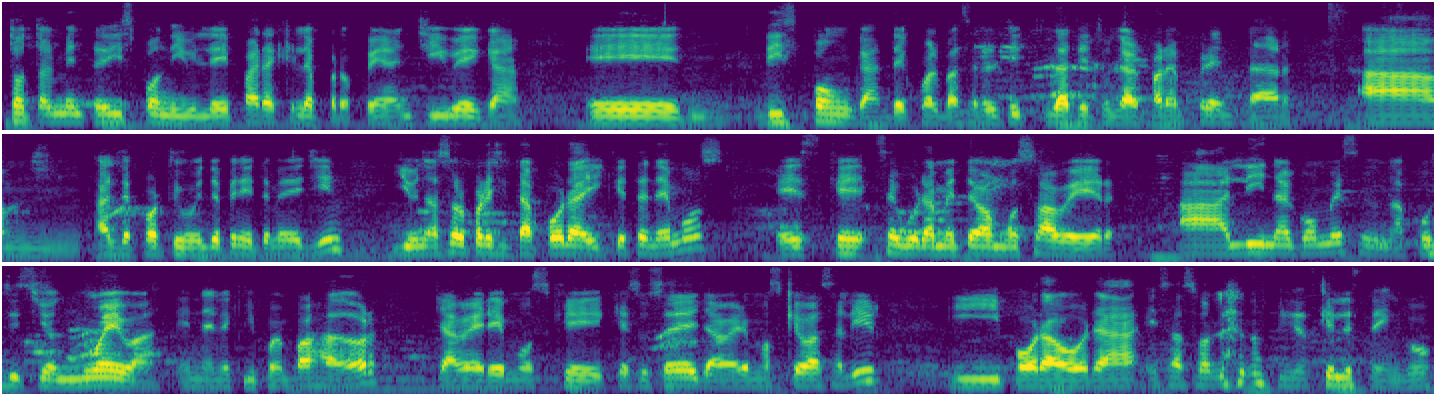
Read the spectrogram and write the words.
totalmente disponible para que la profe Angie Vega eh, disponga de cuál va a ser la titular para enfrentar al Deportivo Independiente Medellín. Y una sorpresita por ahí que tenemos es que seguramente vamos a ver a Lina Gómez en una posición nueva en el equipo embajador. Ya veremos qué, qué, sucede, ya veremos qué va a salir. Y por ahora esas son las noticias que les tengo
